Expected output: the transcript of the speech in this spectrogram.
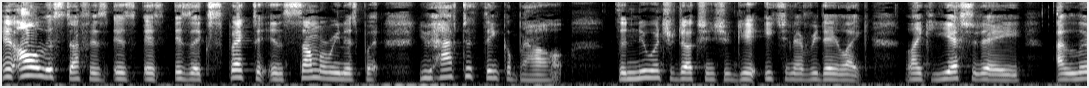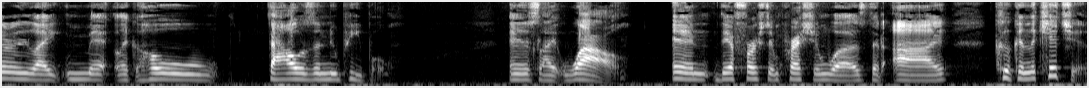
and all of this stuff is is is is expected in some arenas, but you have to think about the new introductions you get each and every day. Like like yesterday, I literally like met like a whole thousand new people. And it's like, wow. And their first impression was that I cook in the kitchen.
